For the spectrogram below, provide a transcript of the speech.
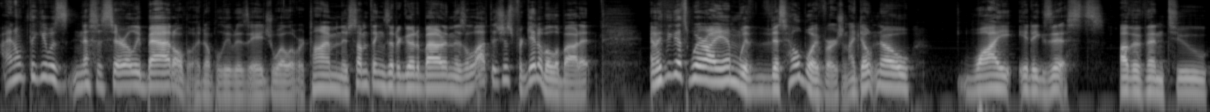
I don't think it was necessarily bad, although I don't believe it has aged well over time. And there's some things that are good about it, and there's a lot that's just forgettable about it. And I think that's where I am with this Hellboy version. I don't know why it exists, other than to,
